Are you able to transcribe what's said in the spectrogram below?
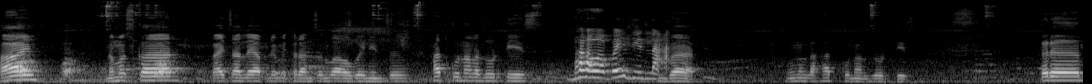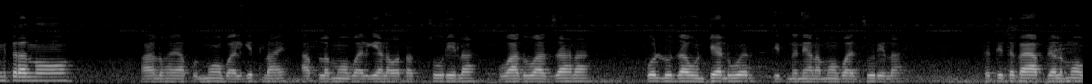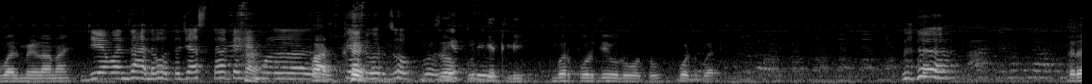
हाय. नमस्कार. काय चाललंय आपल्या मित्रांचं भाऊ बहिणींचं? हात कोणाला जोडतेस? भावा बहिणीला. बर. मी म्हणलं हात कोणाला जोडतेस? तर मित्रांनो आलो आहे आपण मोबाईल घेतला आहे. आपला मोबाईल गेला होता चोरीला. वाद वाद झाला. पडलो जाऊन टेंडवर. तिथनं नेला मोबाईल चोरीला. तर तिथं काय आपल्याला मोबाईल मिळाला नाही. जेवण झालं होतं जास्त. त्याच्यामुळं फार. झोप झोप घेतली घेतली. भरपूर जेवलो होतो पोटभर. तर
